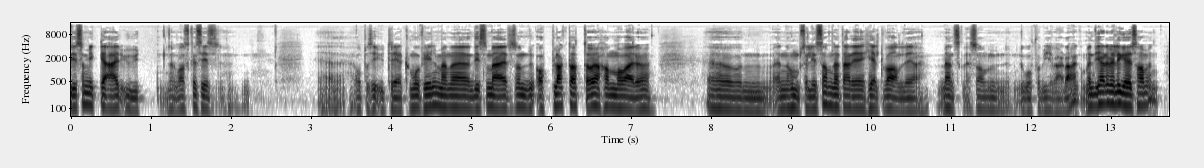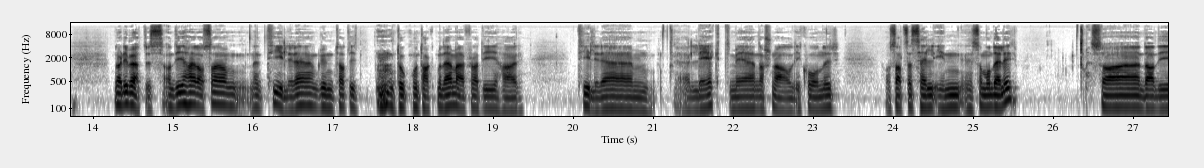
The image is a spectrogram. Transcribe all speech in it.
de som ikke er ut... Hva skal jeg si jeg holdt på å si utrert homofil, men eh, de som er sånn opplagt at han må være en homse, liksom. Dette er de helt vanlige menneskene som du går forbi hver dag. Men de har det veldig gøy sammen når de møtes. Og de har også tidligere Grunnen til at vi tok kontakt med dem, er for at de har tidligere uh, lekt med nasjonalikoner og satt seg selv inn som modeller. Så da de,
